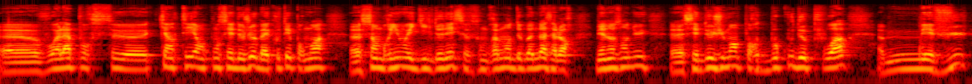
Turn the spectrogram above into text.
Euh, voilà pour ce quintet en conseil de jeu. Bah écoutez, pour moi, euh, et Dildonné, ce sont vraiment de bonnes bases. Alors, bien entendu, euh, ces deux juments portent beaucoup de poids, mais vu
